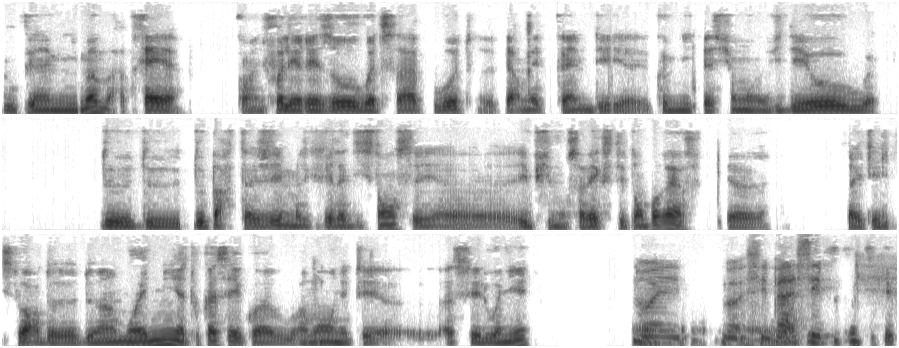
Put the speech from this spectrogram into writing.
loupais un minimum. Après, encore une fois, les réseaux, WhatsApp ou autres euh, permettent quand même des euh, communications vidéo ou de, de, de, partager malgré la distance et, et puis bon, on savait que c'était temporaire ça a été l'histoire de, de, un mois et demi à tout casser, quoi, où vraiment on était euh, assez éloigné. Ouais, bah, c'est pas assez compliqué.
